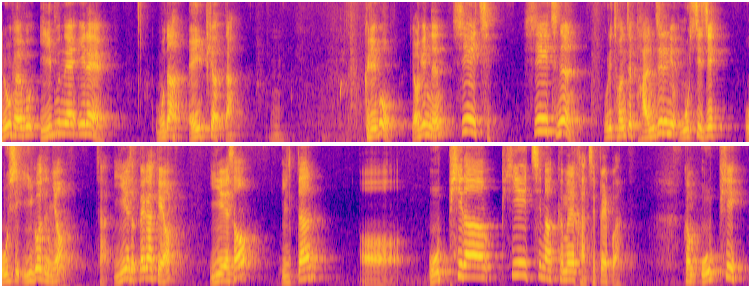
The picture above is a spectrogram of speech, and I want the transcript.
요거 결국 2분의 1에 뭐다? AP였다. 음. 그리고 여기 있는 CH. CH는 우리 전체 반지름이 5C지? 5C 2거든요. 자, 2에서 빼갈게요. 2에서 일단 어, OP랑 pH만큼을 같이 뺄 거야. 그럼 OP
